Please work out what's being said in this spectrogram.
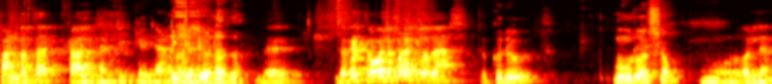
പണ്ടത്തെ കാലത്തെ ടിക്കറ്റ് ടിക്കറ്റുകളാണ് ഇതൊക്കെ എത്ര കൊല്ലം പഴക്കുള്ളതാ ഇതൊക്കെ ഒരു നൂറ് വർഷം. നൂറ് കൊല്ലം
